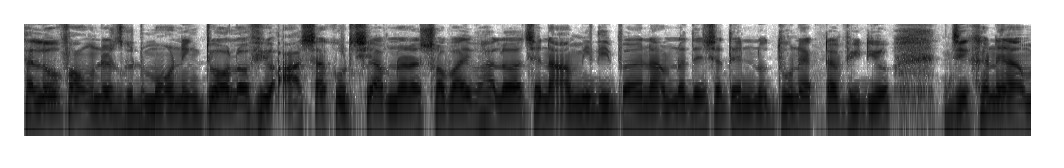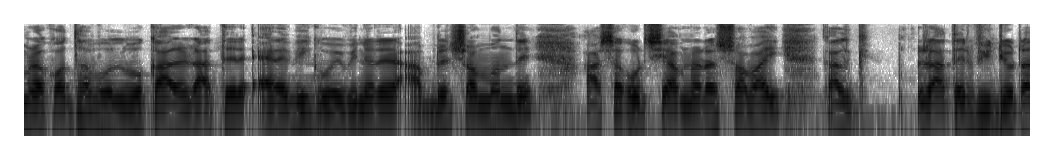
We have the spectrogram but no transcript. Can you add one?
Hello founders good morning to all of you আশা করছি আপনারা সবাই ভালো আছেন। আমি দীপায়ন, আপনাদের সাথে নতুন একটা ভিডিও যেখানে আমরা কথা বলব কাল রাতের অ্যারাবিক ওয়েবিনারের আপডেট সম্বন্ধে। আশা করছি আপনারা সবাই কাল রাতের ভিডিওটা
